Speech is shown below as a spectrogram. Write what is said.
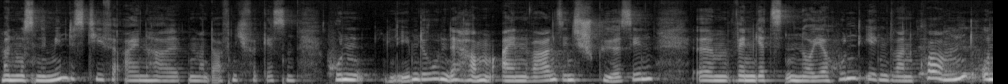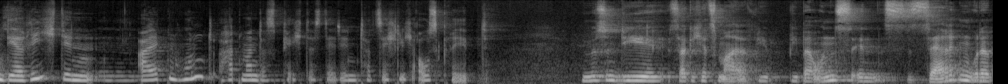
man muss eine Mindesttiefe einhalten, man darf nicht vergessen, Hund, lebende Hunde haben einen Wahnsinnsspürsinn. Ähm, wenn jetzt ein neuer Hund irgendwann kommt und der riecht den alten Hund, hat man das Pech, dass der den tatsächlich ausgräbt. Müssen die, sag ich jetzt mal, wie, wie bei uns in Särgen oder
